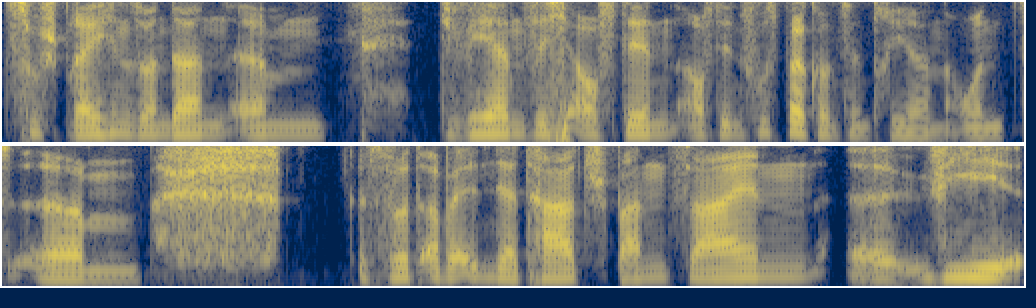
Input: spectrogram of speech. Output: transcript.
zu sprechen, sondern ähm, die werden sich auf den, auf den Fußball konzentrieren. Und ähm, es wird aber in der Tat spannend sein, äh, wie,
